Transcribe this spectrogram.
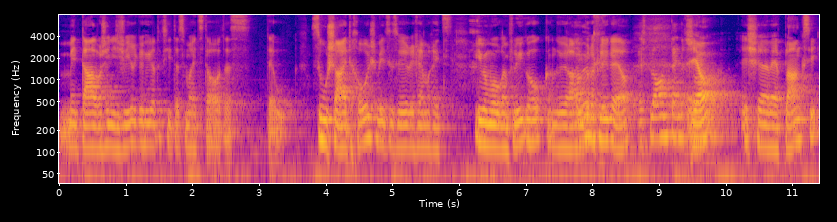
mental wahrscheinlich die schwierige Hürde gewesen, dass man jetzt da das, der Ausscheiden gekommen ist, weil sonst würde ich jetzt übermorgen im Flüger hocken und würde auch ja, überfliegen. Ja. Hast du geplant eigentlich schon? Ja, das äh, wäre Plan gewesen.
